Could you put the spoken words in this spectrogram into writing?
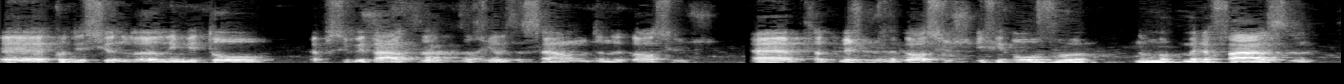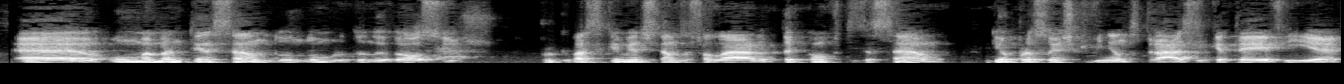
eh, limitou a possibilidade de, realização de negócios, eh, portanto, mesmo os negócios, enfim, houve numa primeira fase uma manutenção do número de negócios, porque basicamente estamos a falar da concretização de operações que vinham de trás e que até havia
